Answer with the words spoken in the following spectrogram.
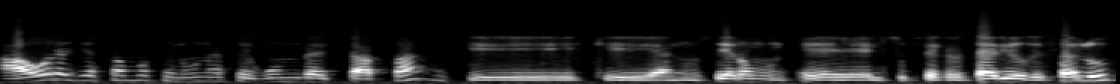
ahora ya estamos en una segunda etapa que, que anunciaron eh, el subsecretario de Salud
